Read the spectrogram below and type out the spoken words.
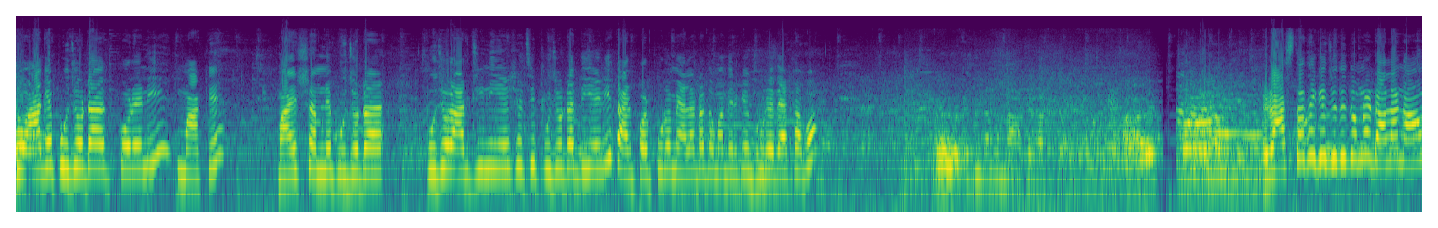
তো আগে পুজোটা করে নিই মাকে। মায়ের সামনে পুজোটা, পুজোর আর্জি নিয়ে এসেছি, পুজোটা দিয়ে নিই তারপর পুরো মেলাটা তোমাদেরকে ঘুরে দেখাবো। রাস্তা থেকে যদি তোমরা ডালা নাও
